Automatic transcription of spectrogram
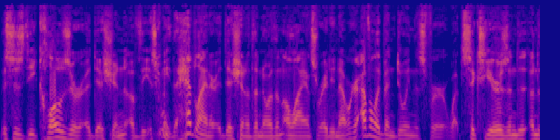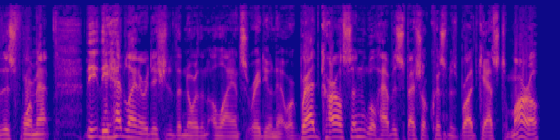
This is the closer edition of the, excuse me, the headliner edition of the Northern Alliance Radio Network. I've only been doing this for, what, six years under, under this format? The, the headliner edition of the Northern Alliance Radio Network. Brad Carlson will have his special Christmas broadcast tomorrow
